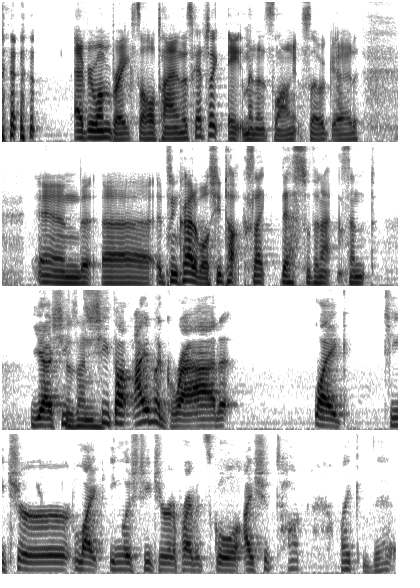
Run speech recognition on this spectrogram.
everyone breaks the whole time. This sketch like eight minutes long. It's so good, and uh, it's incredible. She talks like this with an accent. Yeah, she she thought I'm a grad, like teacher, like English teacher at a private school. I should talk like this.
